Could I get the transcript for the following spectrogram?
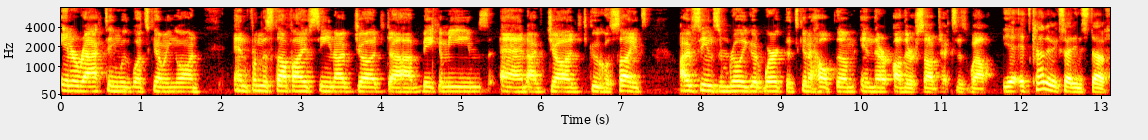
interacting with what's going on. And from the stuff I've seen, I've judged uh, Make a Memes and I've judged Google Sites. I've seen some really good work that's going to help them in their other subjects as well. Yeah, it's kind of exciting stuff.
